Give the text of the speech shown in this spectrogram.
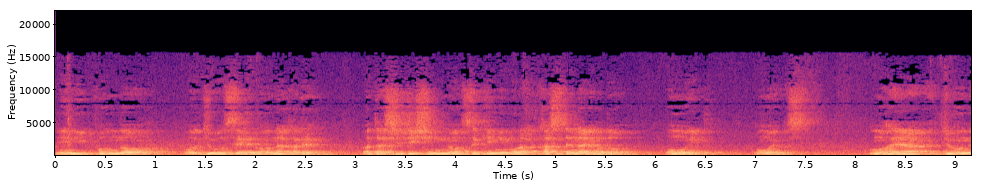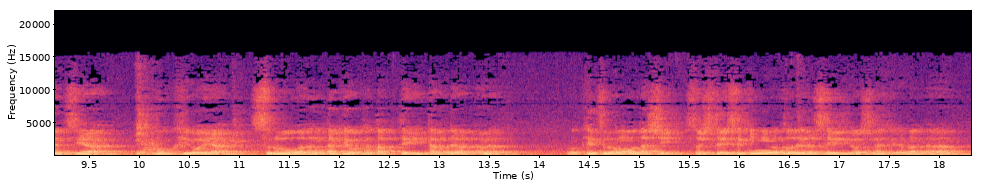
日本の情勢の中で私自身の責任はかつてないほど重いと思います。もはや情熱や目標やスローガンだけを語っていたのではダメだと。結論を出しそして責任を取れる政治をしなければならん、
